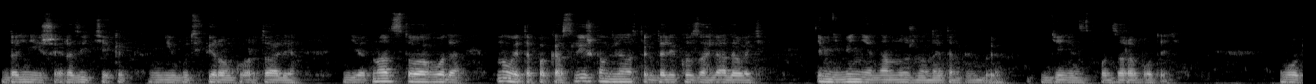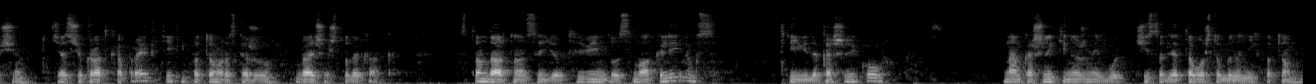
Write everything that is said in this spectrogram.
дальнейшее развитие, как у них будет в первом квартале 2019 года. Ну, это пока слишком для нас так далеко заглядывать. Тем не менее, нам нужно на этом как бы денег подзаработать. В общем, сейчас еще кратко о проекте и потом расскажу дальше что да как. Стандарт у нас идет Windows, Mac Linux. Три вида кошельков. Нам кошельки нужны будут чисто для того, чтобы на них потом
